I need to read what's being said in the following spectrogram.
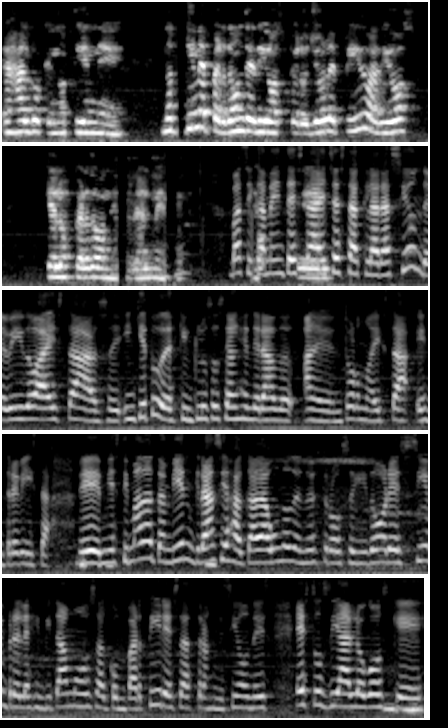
es algo que no tiene, no tiene perdón de Dios, pero yo le pido a Dios que los perdone realmente. Básicamente está hecha esta aclaración debido a estas eh, inquietudes que incluso se han generado eh, en torno a esta entrevista. Eh, mi estimada, también gracias a cada uno de nuestros seguidores. Siempre les invitamos a compartir estas transmisiones, estos diálogos que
